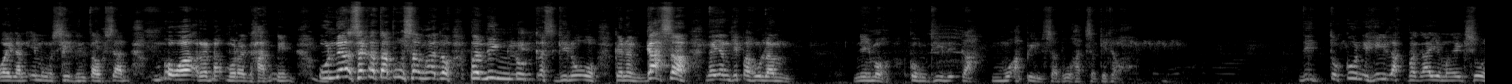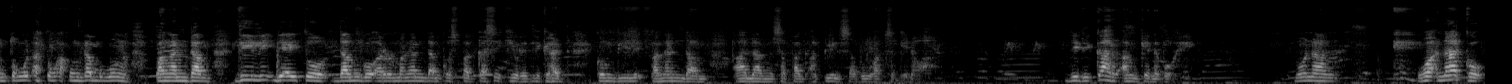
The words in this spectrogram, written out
while ang imong 7,000 mawara na murag hangin. Una sa katapusan nga do, paninglon kas ginoo kanang gasa ngayang gipahulam nimo kung dili ka muapil sa buhat sa ginoo. Dito ko nihilak pagayo mga igsoon tungod atong akong damgong pangandam. Dili di ito damgo aron mangandam ko sa pagka security guard kung dili pangandam alang sa pag-apil sa buhat sa Ginoo. Didikar ang kinabuhi. Munang wa nako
